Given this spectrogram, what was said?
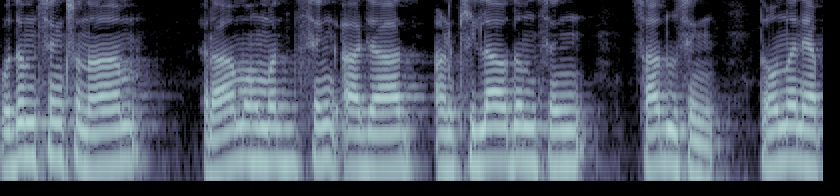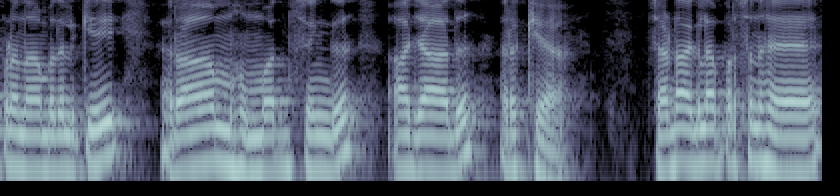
ਊਧਮ ਸਿੰਘ ਸੁਨਾਮ ਰਾਮ ਮੁਹੰਮਦ ਸਿੰਘ ਆਜ਼ਾਦ ਅਣਖੀਲਾ ਊਧਮ ਸਿੰਘ ਸਾਧੂ ਸਿੰਘ ਤਾਂ ਉਹਨਾਂ ਨੇ ਆਪਣਾ ਨਾਮ ਬਦਲ ਕੇ ਰਾਮ ਮੁਹੰਮਦ ਸਿੰਘ ਆਜ਼ਾਦ ਰੱਖਿਆ ਸਾਡਾ ਅਗਲਾ ਪ੍ਰਸ਼ਨ ਹੈ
